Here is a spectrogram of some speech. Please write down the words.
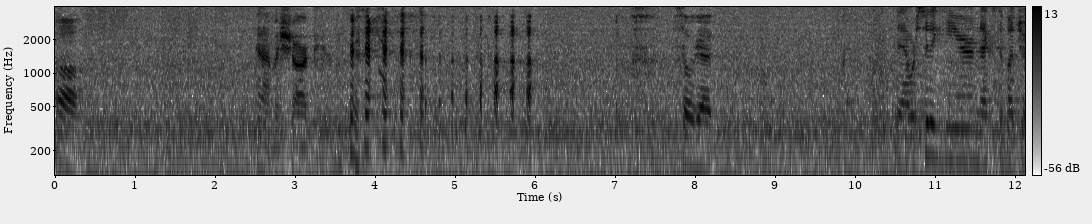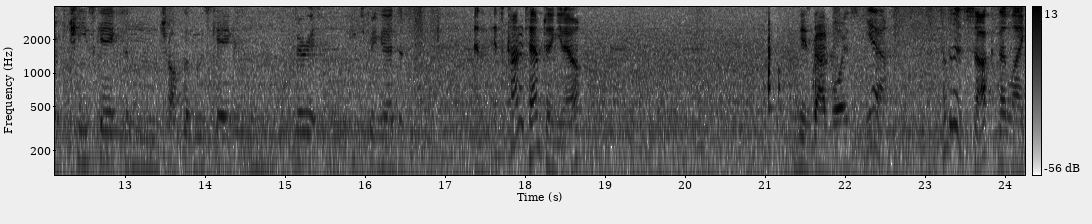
oh, And I'm a shark. so good. Yeah, we're sitting here next to a bunch of cheesecakes and chocolate mousse cakes and various pastry goods, and, and it's kind of tempting, you know. These bad boys. Yeah. Doesn't it suck that like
